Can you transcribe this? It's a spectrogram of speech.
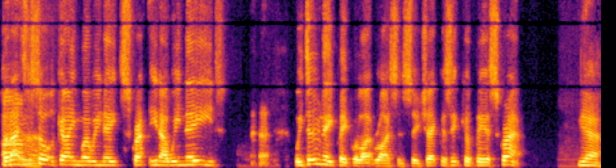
But that's Um, the sort of game where we need scrap. You know, we need, we do need people like Rice and Soucek because it could be a scrap. Yeah.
